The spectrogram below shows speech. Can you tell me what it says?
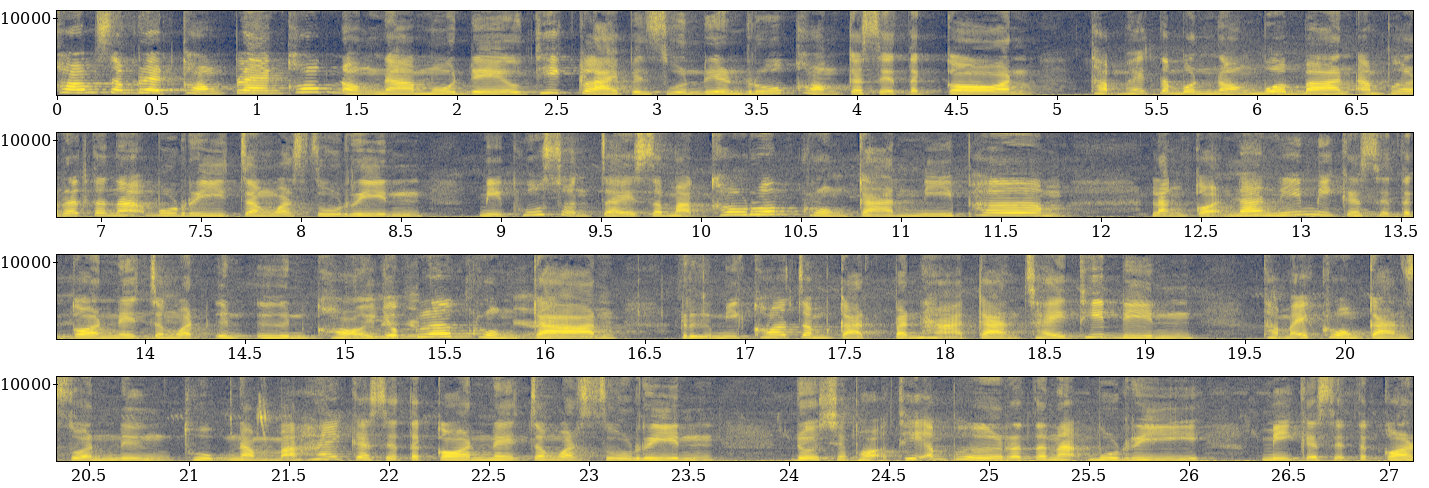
ความสำเร็จของแปลงโคกหนองนาโมเดลที่กลายเป็นศูนย์เรียนรู้ของเกษตรกรทำให้ตำบลหนองบัวบานอำเภอรัตนบุรีจังหวัดสุรินทร์มีผู้สนใจสมัครเข้าร่วมโครงการนี้เพิ่ม หลังก่อนหน้านี้มีเกษตรกรในจังหวัดอื่น ๆ ขอยกเลิกโครงการ หรือมีข้อจำกัดปัญหาการใช้ที่ดินทำให้โครงการส่วนหนึ่งถูกนำมาให้เกษตรกรในจังหวัดสุรินทร์ โดยเฉพาะที่อำเภอรัตนบุรี มีเกษตรกร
